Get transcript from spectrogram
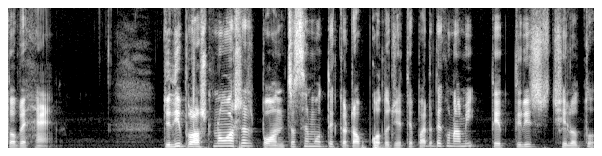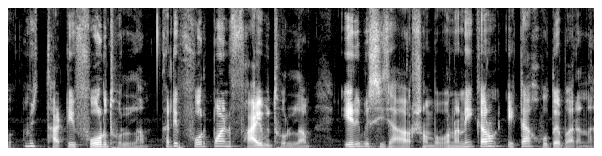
তবে হ্যাঁ যদি প্রশ্ন আসার পঞ্চাশের মধ্যে কাট অফ কত যেতে পারে? দেখুন, আমি তেত্রিশ ছিল তো, আমি থার্টি ফোর ধরলাম থার্টি ফোর পয়েন্ট ফাইভ ধরলাম, এর বেশি যাওয়ার সম্ভাবনা নেই, কারণ এটা হতে পারে না।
